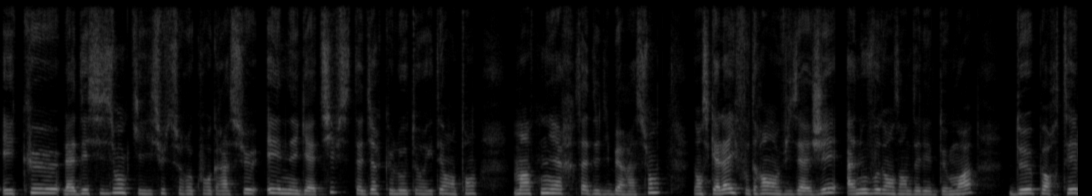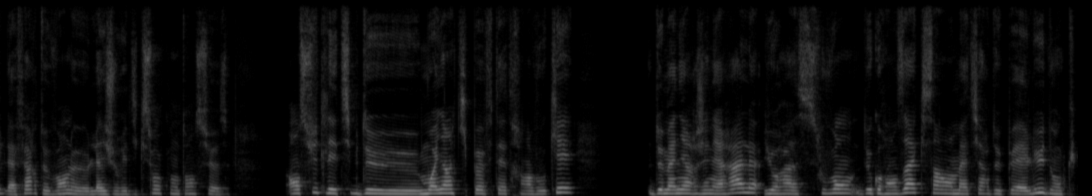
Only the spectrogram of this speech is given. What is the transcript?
et que la décision qui est issue de ce recours gracieux est négative, c'est-à-dire que l'autorité entend maintenir sa délibération, dans ce cas-là, il faudra envisager, à nouveau dans un délai de deux mois, de porter l'affaire devant la juridiction contentieuse. Ensuite, les types de moyens qui peuvent être invoqués, de manière générale, il y aura souvent de grands axes hein, en matière de PLU, donc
